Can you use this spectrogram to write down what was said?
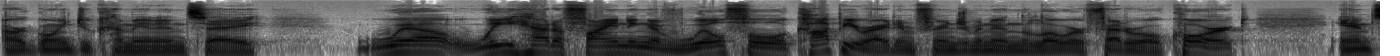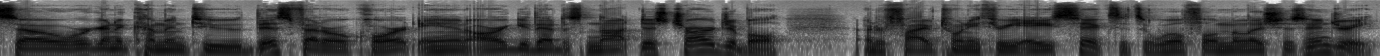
are going to come in and say, well, we had a finding of willful copyright infringement in the lower federal court, and so we're going to come into this federal court and argue that it's not dischargeable under 523A6. It's a willful malicious injury.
